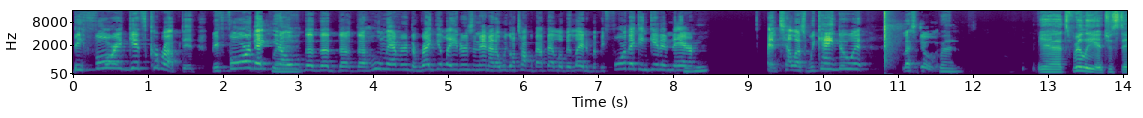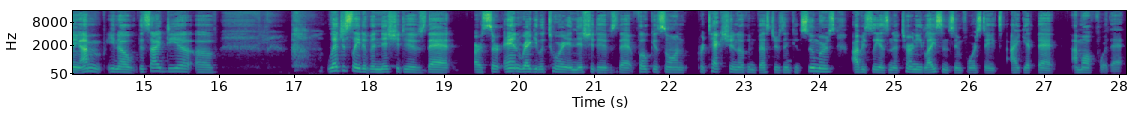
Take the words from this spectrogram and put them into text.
before it gets corrupted, before they, you right. know, the, the the the whomever, the regulators, and then I know we're gonna talk about that a little bit later. But before they can get in there mm-hmm. and tell us we can't do it, let's do it. Right. Yeah, it's really interesting. I'm, you know, this idea of legislative initiatives that are certain and regulatory initiatives that focus on protection of investors and consumers. Obviously, as an attorney licensed in four states, I get that I'm all for that.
